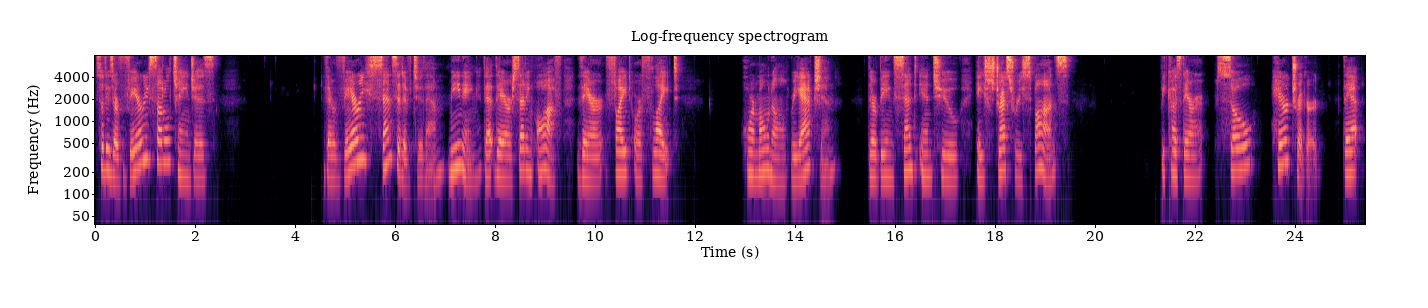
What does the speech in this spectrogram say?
So these are very subtle changes. They're very sensitive to them, meaning that they are setting off their fight or flight hormonal reaction. They're being sent into a stress response because they're so hair triggered that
